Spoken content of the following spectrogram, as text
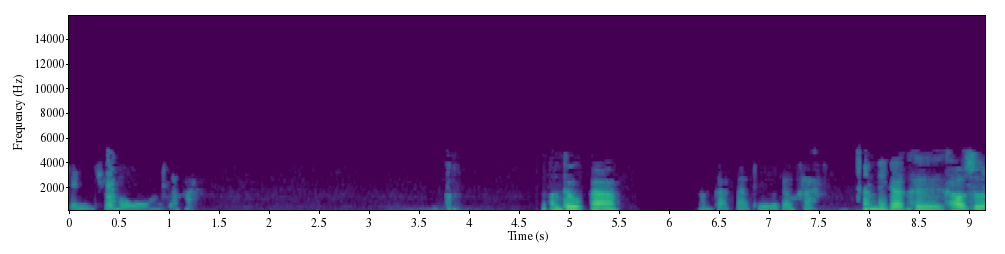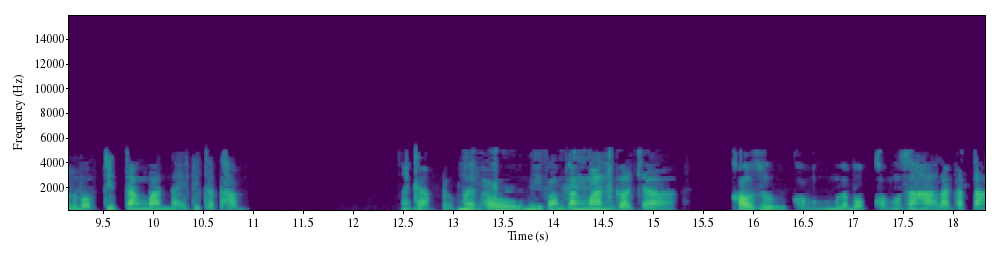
เป็นชั่วโมงเจ้าค่ะสาธุครับ น้อมกราบสาธุเจ้าค่ะ อันนี้ก็คือเข้าสู่ระบบจิตตั้งมั่นในทิฏฐธรรมนะครับครับ เมื่อเขามีความตั้งมั่นก็จะเข้าสู่ของระบบของสหรัคตะ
